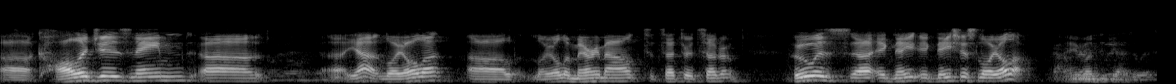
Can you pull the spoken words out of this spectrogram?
uh, colleges named, uh, uh, yeah, Loyola, uh, Loyola Marymount, etc., etc. Who was uh, Igna- Ignatius Loyola? Founder of Anyone? the Jesuits.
